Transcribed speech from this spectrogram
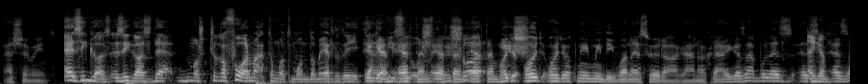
eseményt. Ez igaz, ez igaz, de most csak a formátumot mondom, érted, hogy egy Igen, értem, értem, műsor, értem, hogy, és- hogy, hogy ott még mindig van ez, hogy reagálnak rá. Igazából ez, ez, Igen. ez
